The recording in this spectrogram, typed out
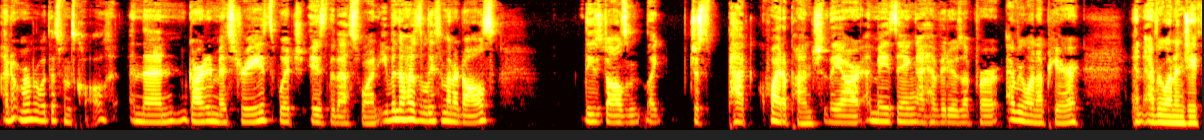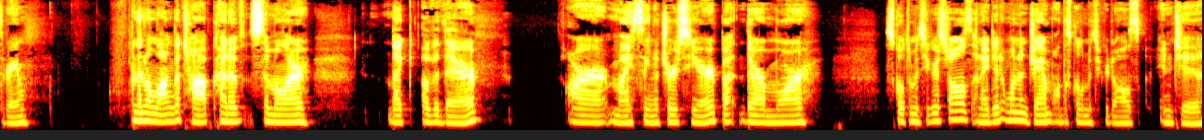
I don't remember what this one's called. And then Garden Mysteries, which is the best one. Even though it has the least amount of dolls, these dolls like just pack quite a punch. They are amazing. I have videos up for everyone up here and everyone in G3. And then along the top, kind of similar, like over there, are my signatures here, but there are more Sculpted Secret dolls, and I didn't want to jam all the Sculpted Secret dolls into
